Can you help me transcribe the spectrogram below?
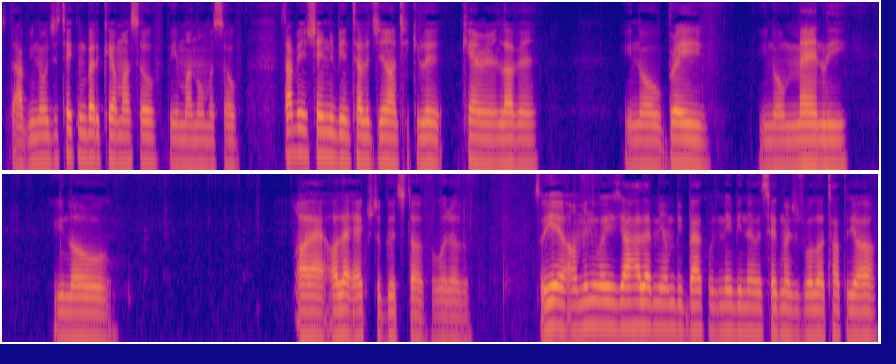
stop, you know, just taking better care of myself, being my normal self. Stop being ashamed to be intelligent, articulate, caring, loving. You know, brave. You know, manly. You know all that all that extra good stuff or whatever. So yeah, um anyways, y'all holla at me, I'm gonna be back with maybe another segment, just roll up, talk to y'all.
